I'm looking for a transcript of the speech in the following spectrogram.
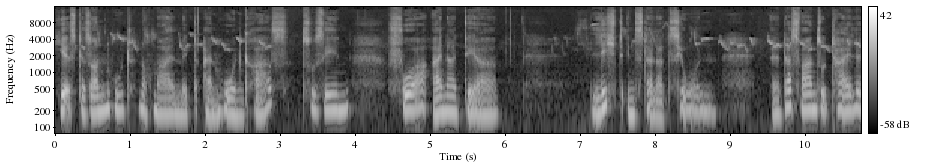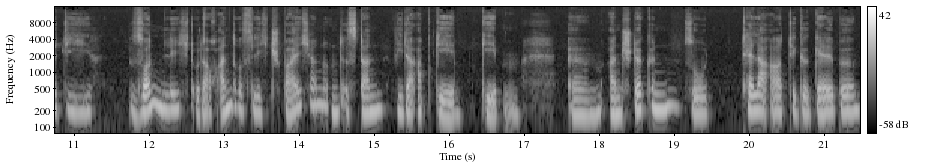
Hier ist der Sonnenhut nochmal mit einem hohen Gras zu sehen vor einer der Lichtinstallationen. Äh, das waren so Teile, die Sonnenlicht oder auch anderes Licht speichern und es dann wieder abgeben. Ähm, an Stöcken so tellerartige gelbe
